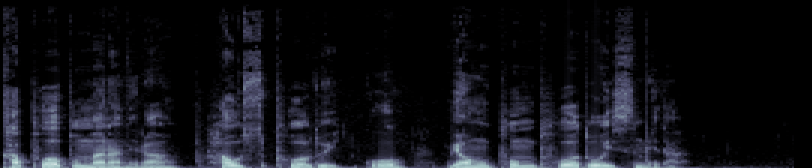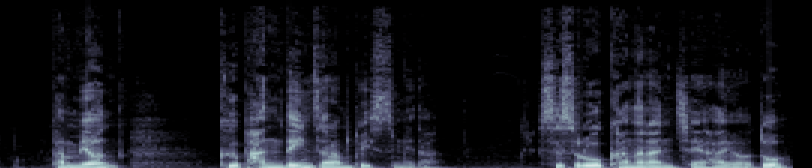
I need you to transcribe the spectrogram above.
카푸어뿐만 아니라 하우스 푸어도 있고 명품 푸어도 있습니다. 반면 그 반대인 사람도 있습니다. 스스로 가난한 채 하여도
